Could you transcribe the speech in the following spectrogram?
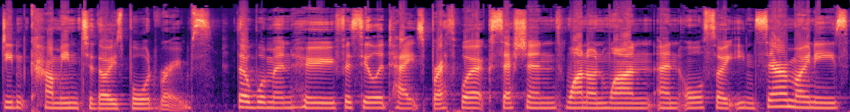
didn't come into those boardrooms. The woman who facilitates breathwork sessions one on one and also in ceremonies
